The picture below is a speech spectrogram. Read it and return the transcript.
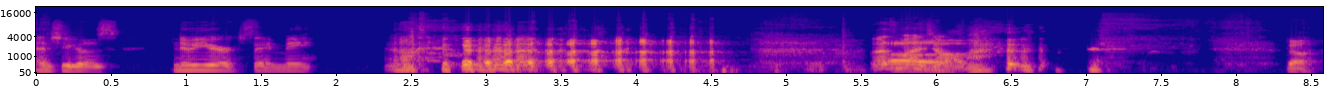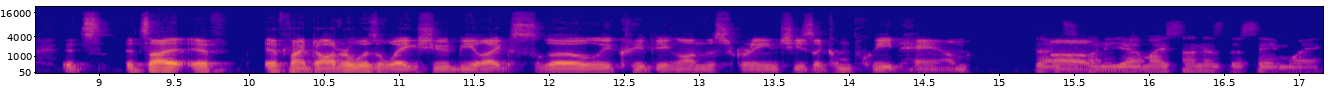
and she goes, "New Year, same me." That's my Uh, job. no, it's it's like if if my daughter was awake, she would be like slowly creeping on the screen. She's a complete ham. That's um, funny. Yeah, my son is the same way.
